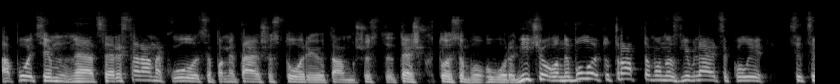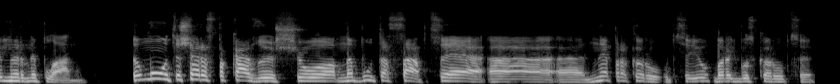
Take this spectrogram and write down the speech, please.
А потім е, це ресторан околиця, пам'ятаєш історію, там щось теж хтось обговорив. Нічого не було, і тут раптом воно з'являється, коли всі ці мирні плани. Тому це ще раз показує, що НАБУ та САП це е, е, не про корупцію, боротьбу з корупцією.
